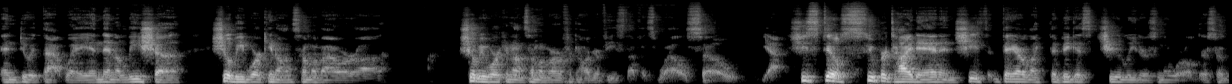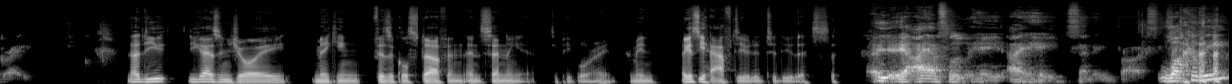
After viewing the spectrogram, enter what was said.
and do it that way. And then Alicia, she'll be working on some of our. Uh, she'll be working on some of our photography stuff as well. So yeah, she's still super tied in, and she's they are like the biggest cheerleaders in the world. They're so great. Now, do you you guys enjoy making physical stuff and, and sending it to people? Right? I mean, I guess you have to to, to do this. Uh, yeah, I absolutely hate. I hate sending products. Luckily,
